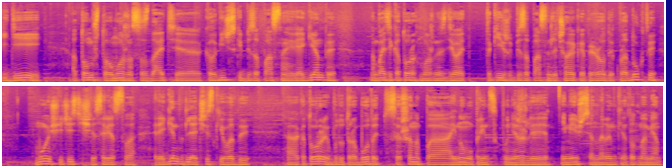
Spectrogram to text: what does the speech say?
идеей о том, что можно создать э, экологически безопасные реагенты, на базе которых можно сделать такие же безопасные для человека и природы продукты, моющие, чистящие средства, реагенты для очистки воды – которые будут работать совершенно по иному принципу, нежели имеющиеся на рынке на тот момент.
